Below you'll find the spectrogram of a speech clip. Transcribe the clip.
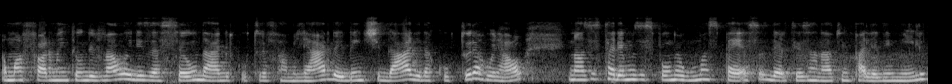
é uma forma então de valorização da agricultura familiar, da identidade da cultura rural. Nós estaremos expondo algumas peças de artesanato em palha de milho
